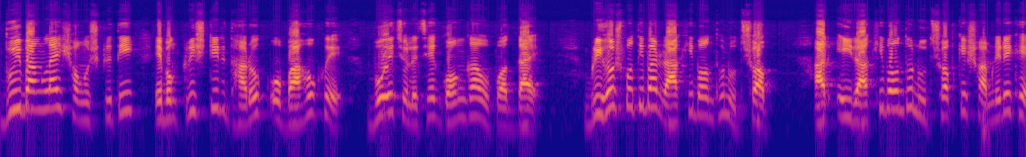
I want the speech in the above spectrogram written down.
দুই বাংলায় সংস্কৃতি এবং কৃষ্টির ধারক ও বাহক হয়ে বয়ে চলেছে গঙ্গা ও পদ্মায় বৃহস্পতিবার রাখি বন্ধন উৎসব। আর এই রাখি বন্ধন উৎসবকে সামনে রেখে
